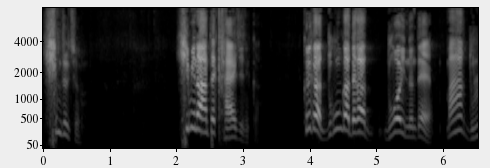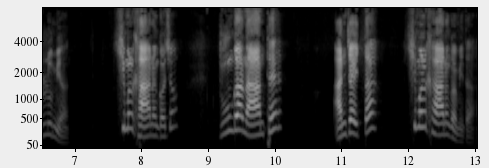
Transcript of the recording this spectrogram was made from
힘들죠. 힘이 나한테 가해지니까. 그러니까 누군가 내가 누워 있는데 막 누르면 힘을 가하는 거죠. 누군가 나한테 앉아 있다 힘을 가하는 겁니다.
